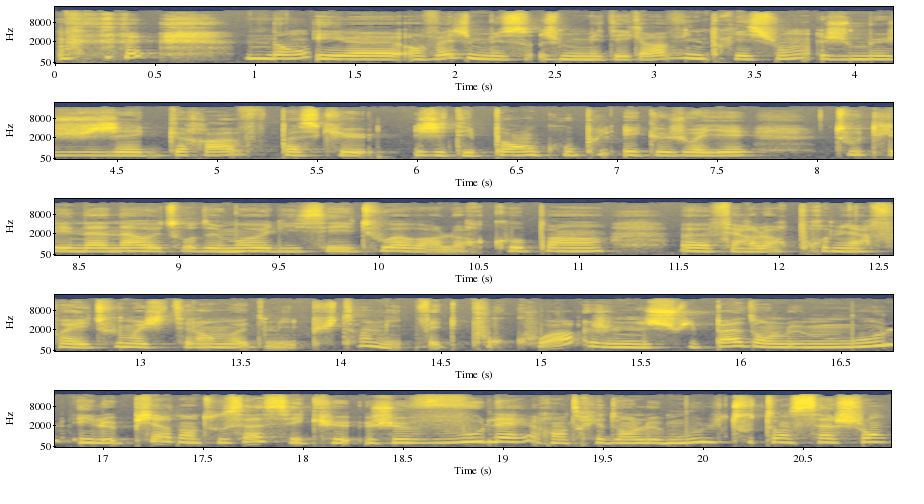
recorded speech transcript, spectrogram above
non. Et euh, en fait, je me, je me mettais grave une pression. Je me jugeais grave parce que j'étais pas en couple et que je voyais toutes les nanas autour de moi au lycée et tout avoir leurs copains, euh, faire leur première fois et tout. Moi j'étais là en mode mais putain mais en fait pourquoi je ne suis pas dans le moule? Et le pire dans tout ça c'est que je voulais rentrer dans le moule tout en sachant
